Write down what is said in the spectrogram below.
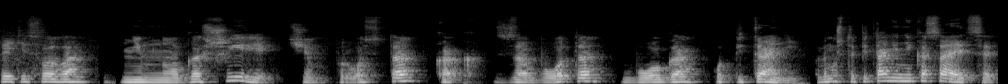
эти слова немного шире, чем просто как забота Бога о питании. Потому что питание не касается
